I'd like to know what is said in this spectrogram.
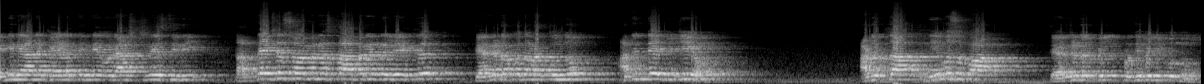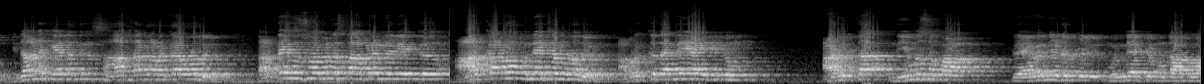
എങ്ങനെയാണ് കേരളത്തിന്റെ ഒരു രാഷ്ട്രീയ സ്ഥിതി? തദ്ദേശ സ്വയംഭരണ സ്ഥാപനങ്ങളിലേക്ക് തെരഞ്ഞെടുപ്പ് നടക്കുന്നു. അതിന്റെ വിജയം അടുത്ത നിയമസഭാ തെരഞ്ഞെടുപ്പിൽ പ്രതിഫലിക്കുന്നു. ഇതാണ് കേരളത്തിൽ സാധാരണ നടക്കാറുള്ളത്. തദ്ദേശ സ്വയംഭരണ സ്ഥാപനങ്ങളിലേക്ക് ആർക്കാണോ മുന്നേറ്റമുള്ളത്? അവർക്ക് തന്നെയായിരിക്കും അടുത്ത നിയമസഭാ തെരഞ്ഞെടുപ്പിൽ മുന്നേറ്റം ഉണ്ടാകുക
